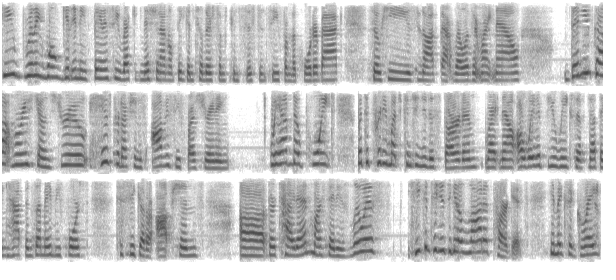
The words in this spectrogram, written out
he really won't get any fantasy recognition, I don't think, until there's some consistency from the quarterback. So he's not that relevant right now. Then you've got Maurice Jones-Drew. His production is obviously frustrating. We have no point but to pretty much continue to start him right now. I'll wait a few weeks. If nothing happens, I may be forced to seek other options. Uh, their tight end, Marcedes Lewis, he continues to get a lot of targets. He makes a great,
